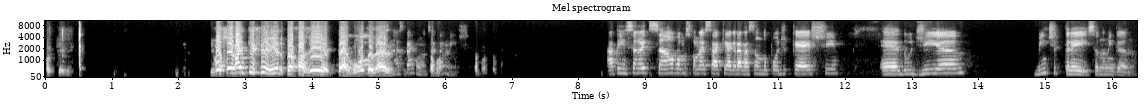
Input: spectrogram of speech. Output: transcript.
Ok. E você vai interferindo para fazer perguntas, né? Nas perguntas, tá exatamente. Tá bom, tá bom. Atenção, edição, vamos começar aqui a gravação do podcast é, do dia 23, se eu não me engano.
